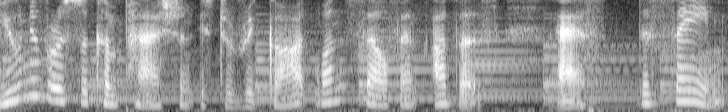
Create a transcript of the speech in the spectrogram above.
Universal compassion is to regard oneself and others as the same.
